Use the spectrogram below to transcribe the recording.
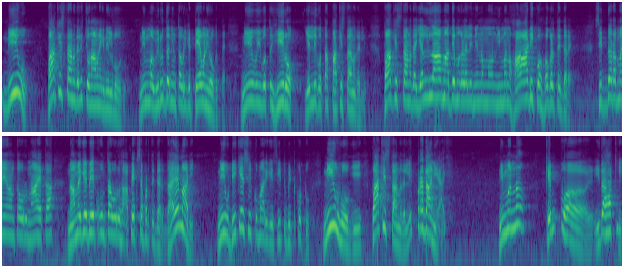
ನೀವು ಪಾಕಿಸ್ತಾನದಲ್ಲಿ ಚುನಾವಣೆಗೆ ನಿಲ್ಬೋದು. ನಿಮ್ಮ ವಿರುದ್ಧ ನಿಂತವರಿಗೆ ಠೇವಣಿ ಹೋಗುತ್ತೆ. ನೀವು ಇವತ್ತು ಹೀರೋ, ಎಲ್ಲಿ ಗೊತ್ತಾ? ಪಾಕಿಸ್ತಾನದಲ್ಲಿ. ಪಾಕಿಸ್ತಾನದ ಎಲ್ಲ ಮಾಧ್ಯಮಗಳಲ್ಲಿ ನಿಮ್ಮ ನಿಮ್ಮನ್ನು ಹಾಡಿಕೊ, ಹೊಗಳ್ತಿದ್ದಾರೆ. ಸಿದ್ದರಾಮಯ್ಯನಂಥವರು ನಾಯಕ, ನಮಗೆ ಬೇಕು ಅಂತ ಅವರು ಅಪೇಕ್ಷೆ ಪಡ್ತಿದ್ದಾರೆ. ದಯಮಾಡಿ, ನೀವು ಡಿ ಕೆ ಶಿವಕುಮಾರಿಗೆ ಸೀಟ್ ಬಿಟ್ಟುಕೊಟ್ಟು, ನೀವು ಹೋಗಿ ಪಾಕಿಸ್ತಾನದಲ್ಲಿ ಪ್ರಧಾನಿಯಾಗಿ. ನಿಮ್ಮನ್ನು ಕೆಂಪು ಇದು ಹಾಕಿ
